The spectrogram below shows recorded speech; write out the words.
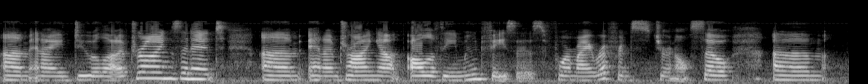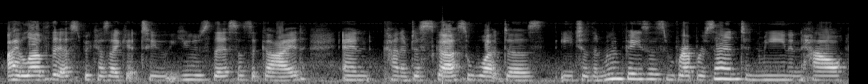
um, and I do a lot of drawings in it. Um, and I'm drawing out all of the moon phases for my reference journal. So um, I love this because I get to use this as a guide and kind of discuss what does each of the moon phases represent and mean and how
